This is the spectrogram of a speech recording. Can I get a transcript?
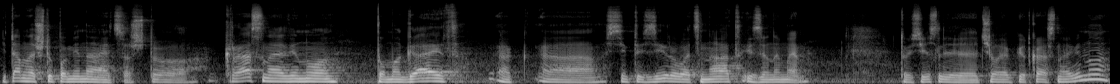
И там, значит, упоминается, что красное вино помогает э, э, синтезировать над из НМН. То есть, если человек пьет красное вино,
